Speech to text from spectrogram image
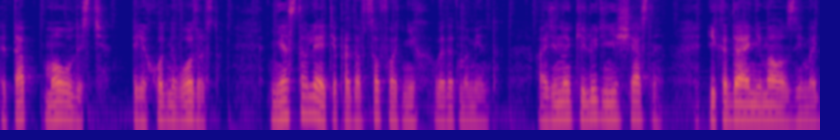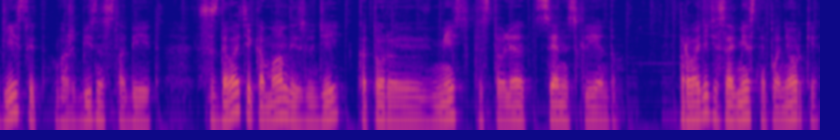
этап молодости, переходный возраст. Не оставляйте продавцов одних в этот момент. Одинокие люди несчастны, и когда они мало взаимодействуют, ваш бизнес слабеет. Создавайте команды из людей, которые вместе доставляют ценность клиентам. Проводите совместные планерки,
